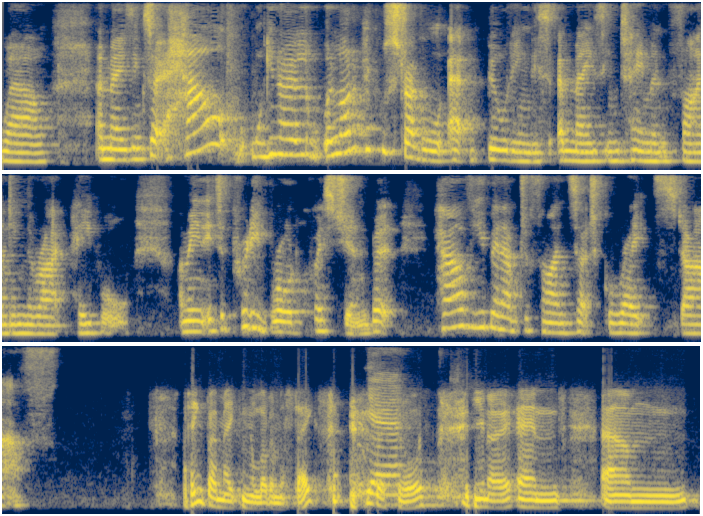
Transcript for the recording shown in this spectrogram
Wow, amazing. So, how, you know, a lot of people struggle at building this amazing team and finding the right people. I mean, it's a pretty broad question, but how have you been able to find such great staff? I think by making a lot of mistakes, yeah. first of all, you know, and um,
